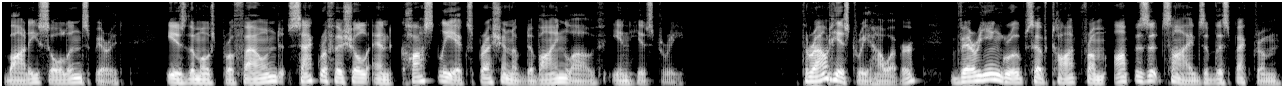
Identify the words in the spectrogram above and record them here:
body, soul, and spirit, is the most profound, sacrificial, and costly expression of divine love in history. Throughout history, however, varying groups have taught from opposite sides of the spectrum,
